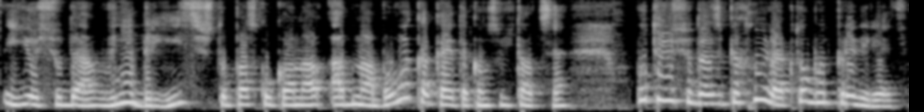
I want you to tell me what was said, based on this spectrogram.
ее сюда внедрить, что поскольку она одна была какая-то консультация, вот ее сюда запихнули, а кто будет проверять?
